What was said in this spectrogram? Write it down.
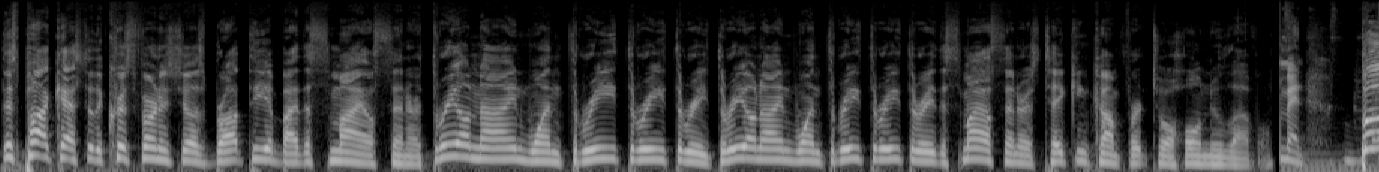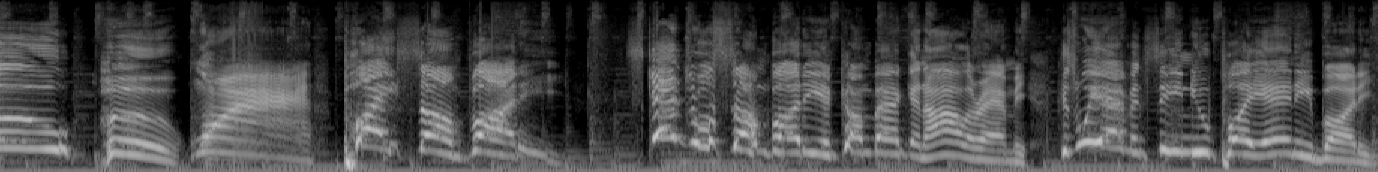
This podcast of the Chris Vernon Show is brought to you by the Smile Center. 309-1333. 309-1333. The Smile Center is taking comfort to a whole new level. Boo-hoo! Wah! Play somebody! Schedule somebody and come back and holler at me. Because we haven't seen you play anybody.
